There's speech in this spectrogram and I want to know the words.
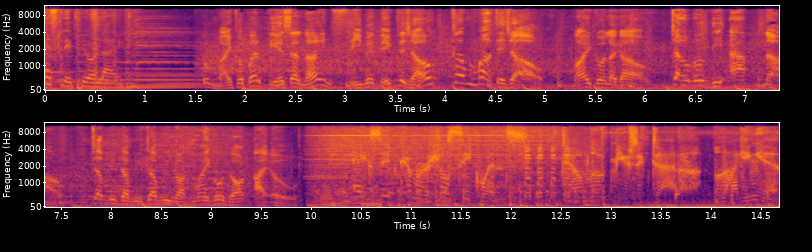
hydrate with Nestle Pure Life. तो माइको पर P S L nine free में देखते जाओ कमाते जाओ माइको लगाओ download the app now www.mygo.io Exit commercial sequence. Download music data. Logging in.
